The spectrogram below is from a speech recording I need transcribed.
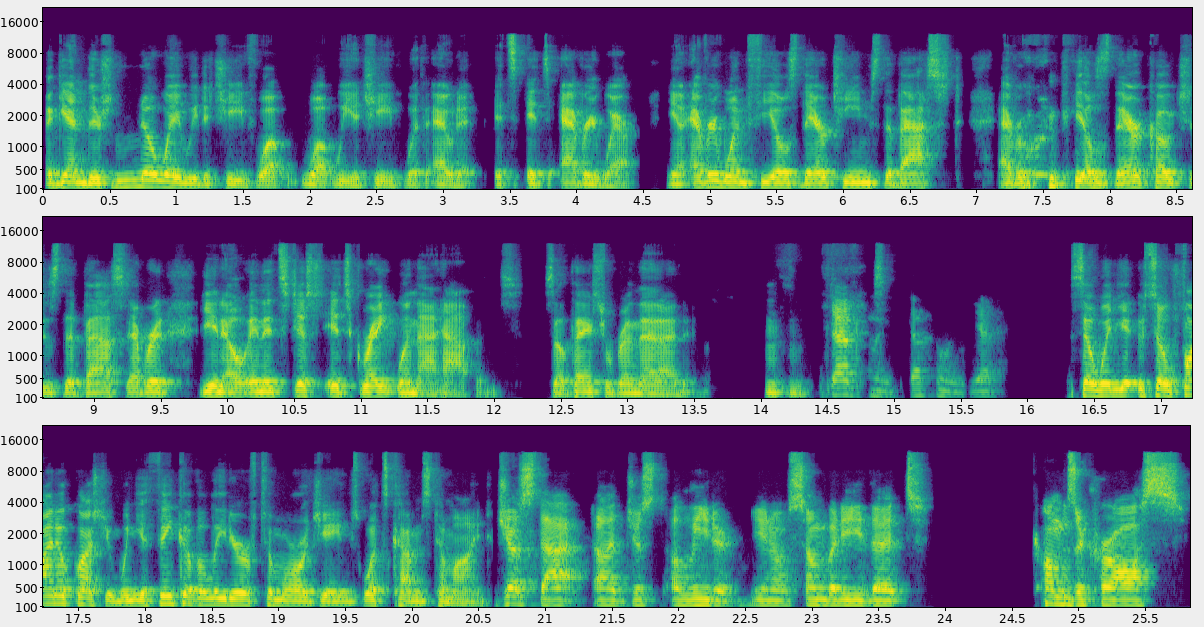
again, there's no way we'd achieve what what we achieve without it. It's it's everywhere. You know, everyone feels their team's the best. Everyone feels their coach is the best. Everyone, you know, and it's just it's great when that happens. So thanks for bringing that in. definitely, definitely, yeah. So when you so final question, when you think of a leader of tomorrow, James, what comes to mind? Just that, uh, just a leader. You know, somebody that comes across,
